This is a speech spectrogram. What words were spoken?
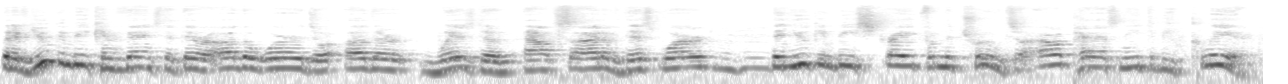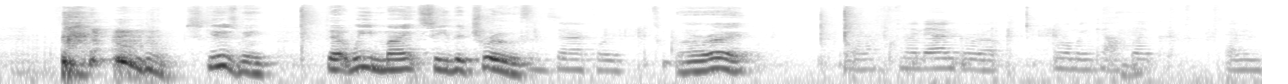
But if you can be convinced that there are other words or other wisdom outside of this word, mm-hmm. then you can be straight from the truth. So our paths need to be clear. Excuse me that we might see the truth. Exactly. All right. Yeah, my dad grew up Roman Catholic, and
